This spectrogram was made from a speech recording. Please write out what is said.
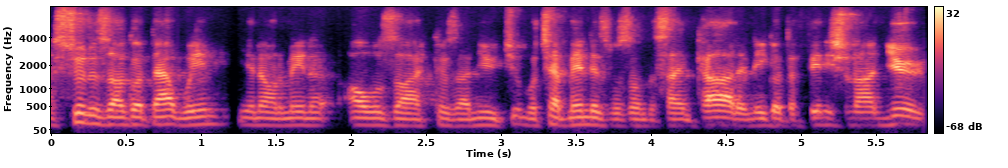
as soon as I got that win, you know what I mean. I was like, because I knew well, Chad Mendes was on the same card, and he got the finish, and I knew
